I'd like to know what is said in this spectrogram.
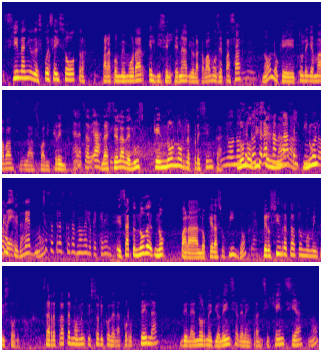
100 años después se hizo otra, para conmemorar el bicentenario, la acabamos de pasar, ¿no? Lo que tú le llamabas la suavicrema, ah, la, ah, estela de luz que no nos representa, no, no, nos dice será jamás nada, el símbolo nunca de, será, de muchas otras cosas, no de lo que queremos. Exacto, no no para lo que era su fin, ¿no? Pero sí retrata un momento histórico, o sea, retrata el momento histórico de la corruptela, de la enorme violencia, de la intransigencia, ¿no?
